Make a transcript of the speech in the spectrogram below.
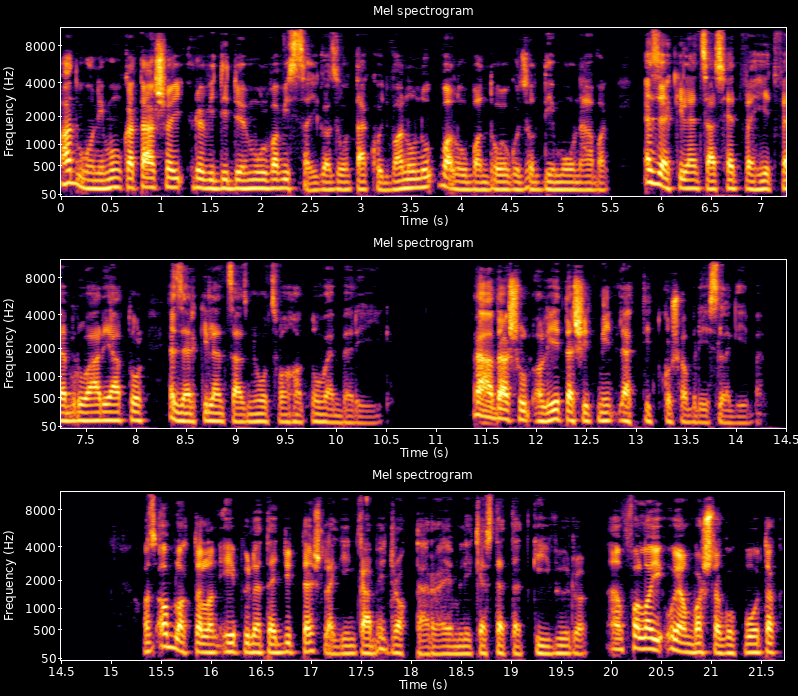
Admoni munkatársai rövid idő múlva visszaigazolták, hogy Vanunu valóban dolgozott Dimónában, 1977. februárjától 1986. novemberéig. Ráadásul a létesítmény legtitkosabb részlegében. Az ablaktalan épület együttes leginkább egy raktárra emlékeztetett kívülről, ám falai olyan vastagok voltak,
